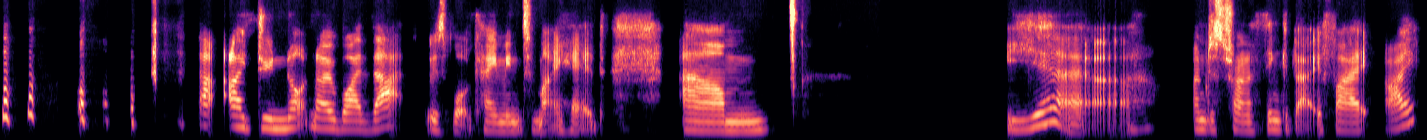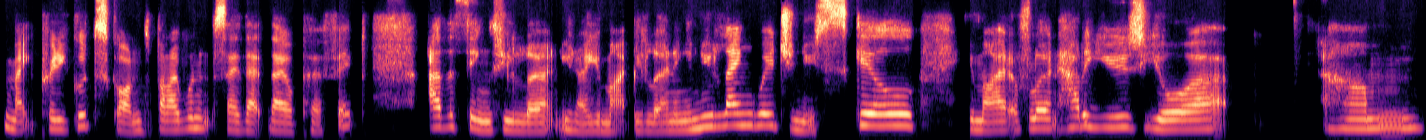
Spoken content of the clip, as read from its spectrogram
I do not know why that was what came into my head. Um, yeah, I'm just trying to think about if I I make pretty good scones, but I wouldn't say that they are perfect. Other things you learn, you know, you might be learning a new language, a new skill. You might have learned how to use your um,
